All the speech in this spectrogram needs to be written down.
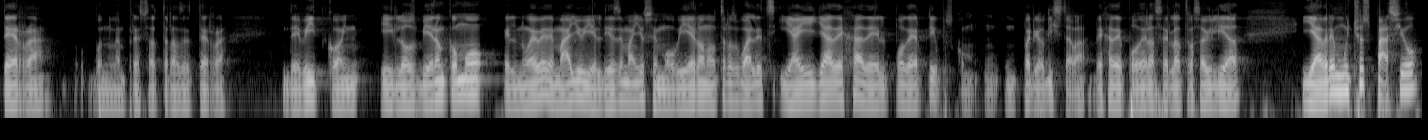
Terra, bueno, la empresa atrás de Terra, de Bitcoin, y los vieron como el 9 de mayo y el 10 de mayo se movieron otros wallets, y ahí ya deja de él poder, tío, pues como un, periodista, ¿va? Deja de poder hacer la trazabilidad, y abre mucho espacio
